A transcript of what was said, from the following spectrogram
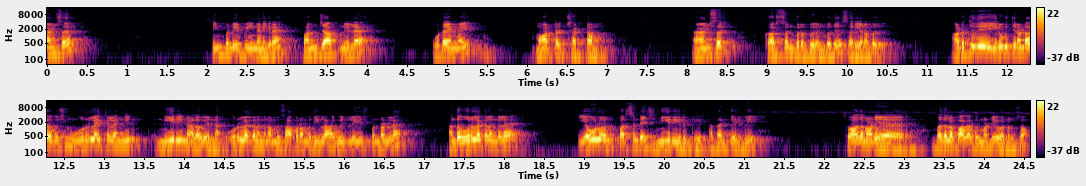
ஆன்சர் திங்க் பண்ணியிருப்பீங்கன்னு நினைக்கிறேன். பஞ்சாப் நில உடைமை மாற்றச் சட்டம். ஆன்சர் கர்சன் பிரபு என்பது சரியான பதில். அடுத்தது இருபத்தி ரெண்டாவது கொஷின் உருளைக்கிழங்கின் நீரின் அளவு என்ன? உருளைக்கிழங்கு நம்ம சாப்பிட்றோம் பார்த்தீங்களா? வீட்டில் யூஸ் பண்ணுறோம்ல அந்த உருளைக்கிழங்குல எவ்வளோ பர்சன்டேஜ் நீர் இருக்குது அதான் கேள்வி. ஸோ அதனுடைய பதிலை பார்க்குறதுக்கு முன்னாடி ஒரு நிமிஷம்.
